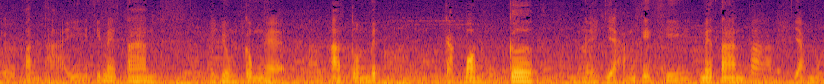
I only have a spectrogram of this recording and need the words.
thiểu phát thải khí metan và dùng công nghệ atomic carbon hữu cơ để giảm cái khí metan và giảm mùi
